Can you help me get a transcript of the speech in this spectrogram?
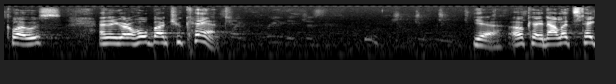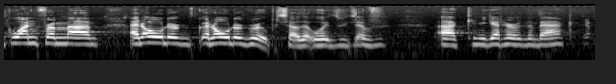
close, and then you've got a whole bunch who can't. Yeah, okay, now let's take one from um, an, older, an older group. So that was, uh, can you get her in the back? Yep.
